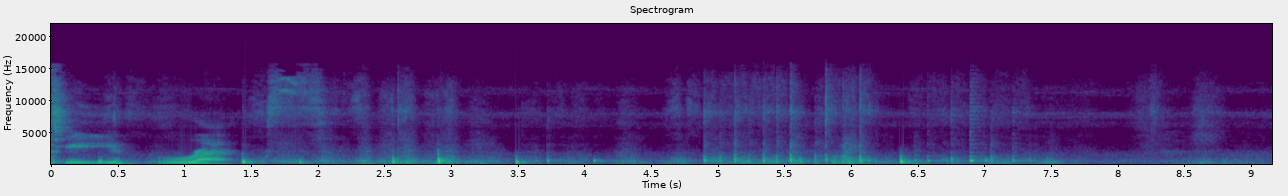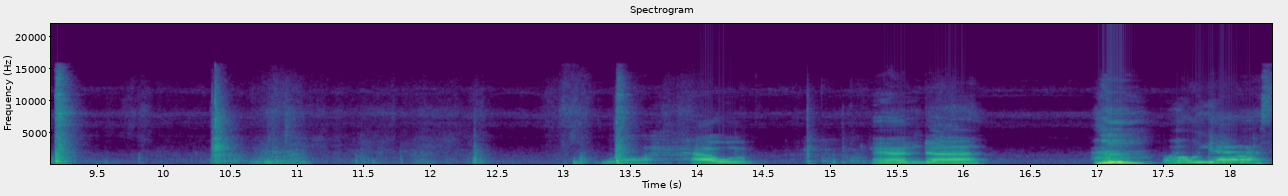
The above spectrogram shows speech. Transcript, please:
T Rex? Well, how? And, uh, oh, yes.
